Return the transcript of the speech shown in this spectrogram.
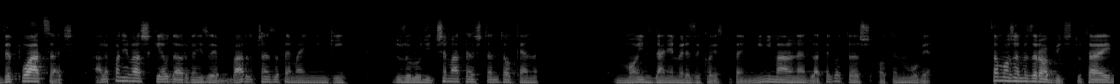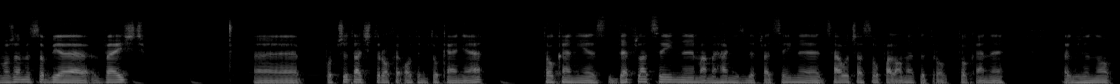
wypłacać. Ale ponieważ giełda organizuje bardzo często te miningi, dużo ludzi trzyma też ten token, moim zdaniem ryzyko jest tutaj minimalne, dlatego też o tym mówię. Co możemy zrobić? Tutaj możemy sobie wejść, e, poczytać trochę o tym tokenie. Token jest deflacyjny, ma mechanizm deflacyjny, cały czas są palone te tokeny, także no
